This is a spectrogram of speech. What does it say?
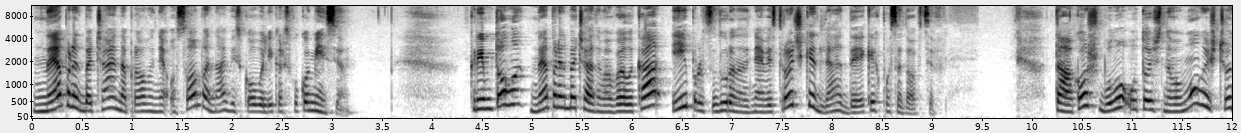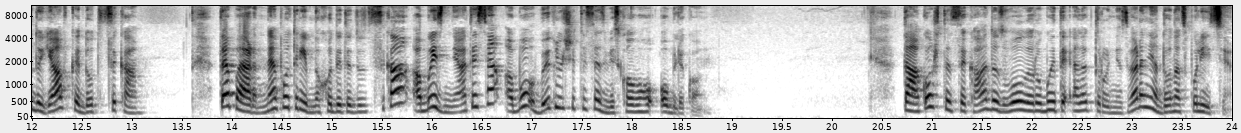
не передбачає направлення особи на військово-лікарську комісію. Крім того, не передбачатиме ВЛК і процедура надання відстрочки для деяких посадовців. Також було уточнено вимоги щодо явки до ТЦК. Тепер не потрібно ходити до ТЦК, аби знятися або виключитися з військового обліку. Також ТЦК дозволили робити електронні звернення до Нацполіції.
